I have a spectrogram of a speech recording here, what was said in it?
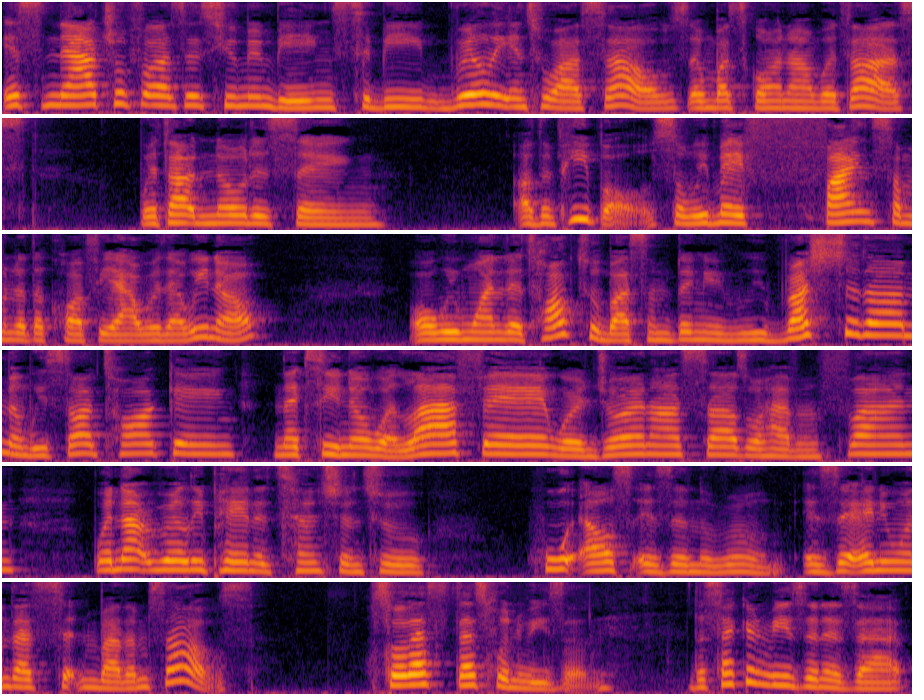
It's natural for us as human beings to be really into ourselves and what's going on with us without noticing other people. So we may find someone at the coffee hour that we know or we wanted to talk to about something and we rush to them and we start talking. Next thing you know, we're laughing, we're enjoying ourselves, we're having fun. We're not really paying attention to who else is in the room. Is there anyone that's sitting by themselves? So that's that's one reason. The second reason is that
